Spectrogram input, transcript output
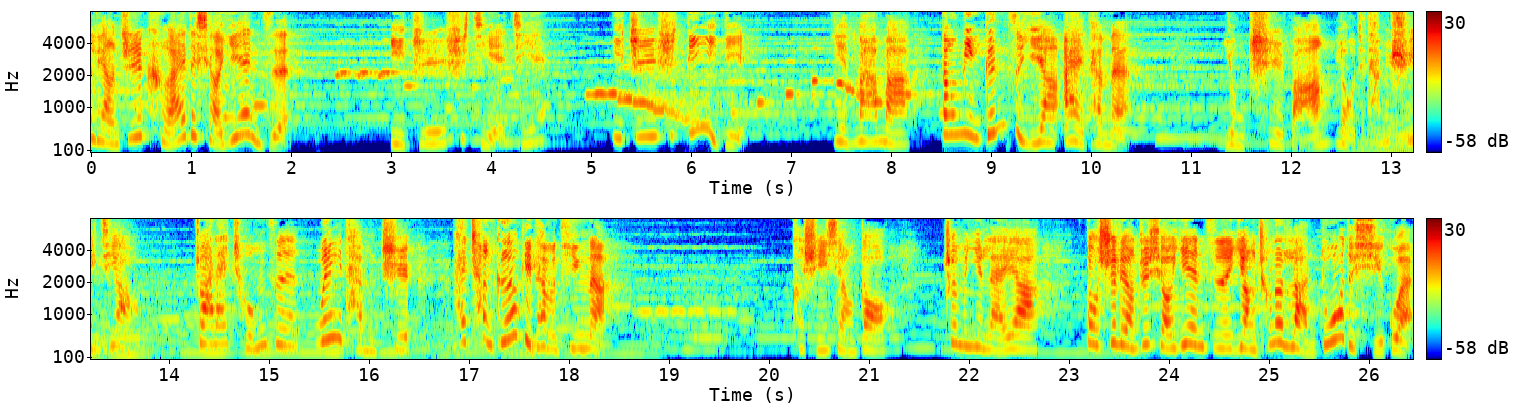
两只可爱的小燕子。一只是姐姐，一只是弟弟。燕妈妈当命根子一样爱它们，用翅膀搂着它们睡觉，抓来虫子喂它们吃，还唱歌给它们听呢。可谁想到，这么一来呀，倒使两只小燕子养成了懒惰的习惯。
